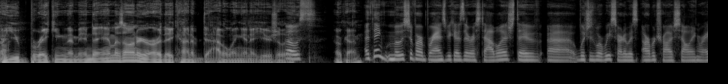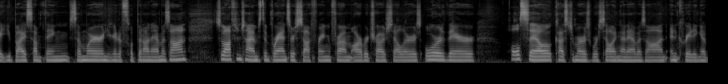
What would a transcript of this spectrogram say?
Are you breaking them into Amazon or are they kind of dabbling in it usually? Both. Okay. I think most of our brands, because they're established, they've, uh, which is where we started, was arbitrage selling, right? You buy something somewhere and you're going to flip it on Amazon. So oftentimes the brands are suffering from arbitrage sellers or their wholesale customers were selling on Amazon and creating a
